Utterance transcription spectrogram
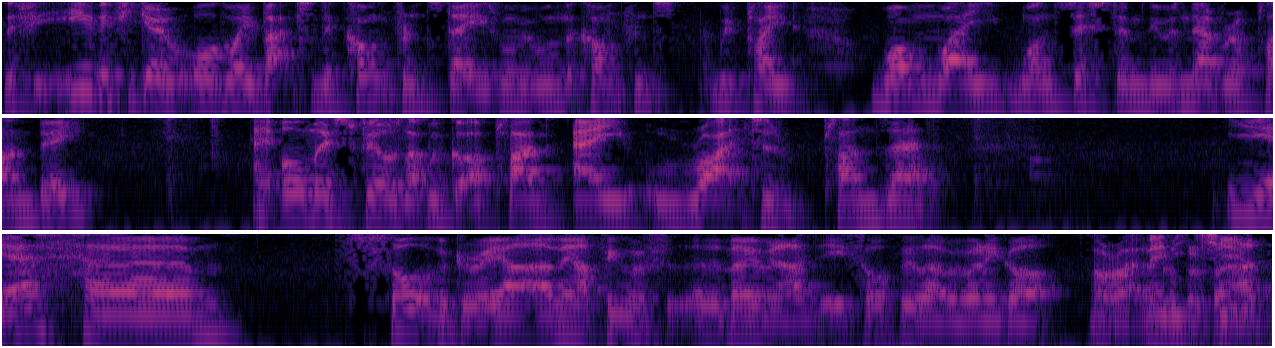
If even if you go all the way back to the conference days when we won the conference, we played one way, one system. There was never a plan B. It almost feels like we've got a plan A right to plan Z. Yeah, um, sort of agree. I, I mean, I think we've, at the moment I, it sort of feels like we've only got All right, maybe Q. of-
